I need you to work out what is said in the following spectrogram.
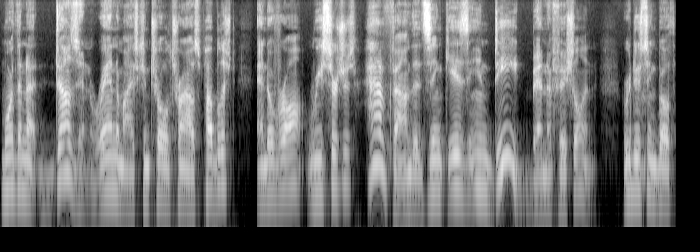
more than a dozen randomized controlled trials published, and overall, researchers have found that zinc is indeed beneficial in reducing both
